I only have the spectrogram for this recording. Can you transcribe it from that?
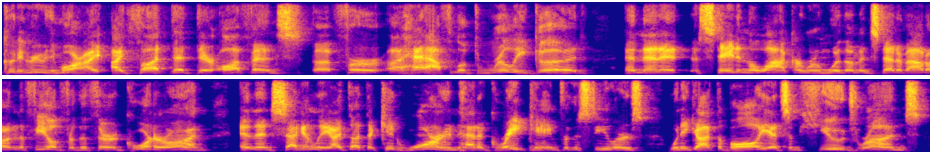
couldn't agree with you more. I, I thought that their offense uh, for a half looked really good, and then it stayed in the locker room with them instead of out on the field for the third quarter on. And then, secondly, I thought the kid Warren had a great game for the Steelers when he got the ball. He had some huge runs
